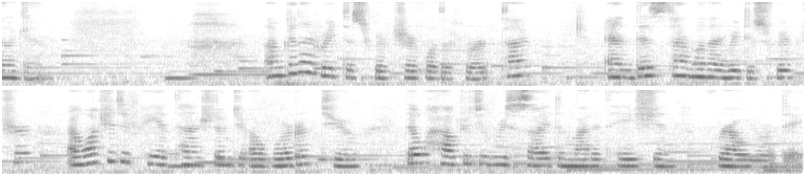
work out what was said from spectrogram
And again. Mm. I'm gonna read the scripture for the third time. And this time, when I read the scripture, I want you to pay attention to a word or two that will help you to recite the meditation throughout your day.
